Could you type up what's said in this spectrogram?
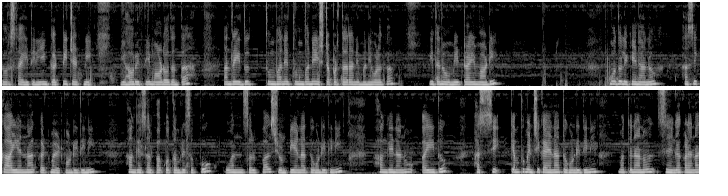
ತೋರಿಸ್ತಾ ಇದ್ದೀನಿ, ಗಟ್ಟಿ ಚಟ್ನಿ. ಯಾವ ರೀತಿ ಮಾಡೋದಂತ? ಅಂದರೆ ಇದು ತುಂಬಾ ತುಂಬಾ ಇಷ್ಟಪಡ್ತಾರೆ ನಿಮ್ಮ ಮನೆಯೊಳಗೆ ಇದನ್ನು ಒಮ್ಮೆ ಟ್ರೈ ಮಾಡಿ. ಮೊದಲಿಗೆ ನಾನು ಹಸಿ ಕಾಯಿಯನ್ನು ಕಟ್ ಮಾಡಿ ಇಟ್ಕೊಂಡಿದ್ದೀನಿ ಹಾಗೆ ಸ್ವಲ್ಪ ಕೊತ್ತಂಬರಿ ಸೊಪ್ಪು, ಒಂದು ಸ್ವಲ್ಪ ಶುಂಠಿಯನ್ನು ತೊಗೊಂಡಿದ್ದೀನಿ. ಹಾಗೆ ನಾನು ಐದು ಹಸಿ ಕೆಂಪು ಮೆಣಸಿಕಾಯನ್ನು ತೊಗೊಂಡಿದ್ದೀನಿ ಮತ್ತು ನಾನು ಶೇಂಗಾಕಾಳನ್ನು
